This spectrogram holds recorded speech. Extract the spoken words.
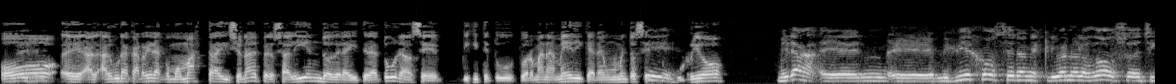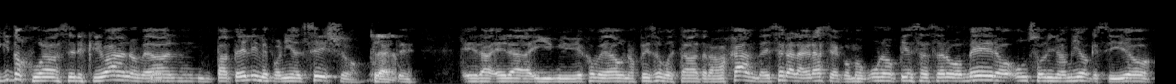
o eh, alguna carrera como más tradicional, pero saliendo de la literatura. No sé, dijiste tu, tu hermana médica, en algún momento se te ocurrió. Mirá, eh, mis viejos eran escribanos los dos. Yo de chiquito jugaba a ser escribano, me daban papel y le ponía el sello. Claro. Era, era, y mi viejo me daba unos pesos porque estaba trabajando. Esa era la gracia, como uno piensa ser bombero, un sobrino mío que siguió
